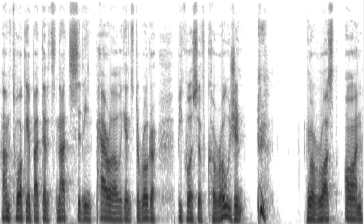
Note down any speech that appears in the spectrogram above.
I'm talking about that it's not sitting parallel against the rotor because of corrosion or rust on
